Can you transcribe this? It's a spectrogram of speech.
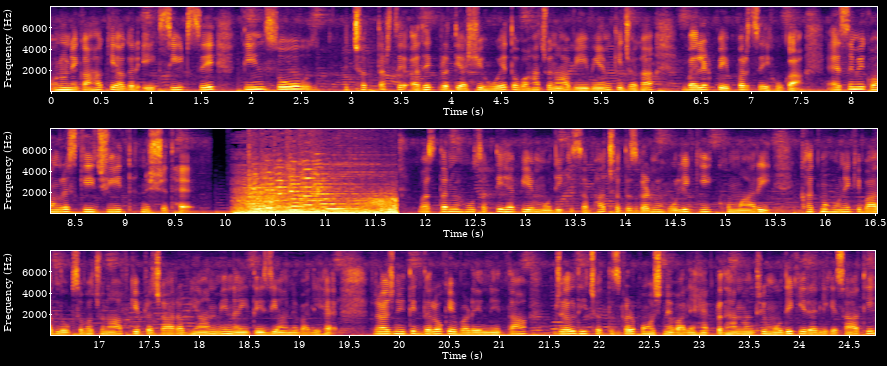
उन्होंने कहा कि अगर एक सीट से तीन पिछहत्तर से अधिक प्रत्याशी हुए तो वहाँ चुनाव ईवीएम की जगह बैलेट पेपर से होगा। ऐसे में कांग्रेस की जीत निश्चित है। बस्तर में हो सकती है पीएम मोदी की सभा। छत्तीसगढ़ में होली की खुमारी खत्म होने के बाद लोकसभा चुनाव के प्रचार अभियान में नई तेज़ी आने वाली है। राजनीतिक दलों के बड़े नेता जल्द ही छत्तीसगढ़ पहुँचने वाले हैं। प्रधानमंत्री मोदी की रैली के साथ ही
